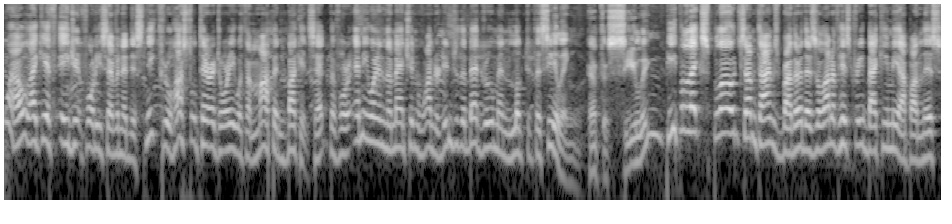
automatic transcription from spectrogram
Well, like if Agent 47 had to sneak through hostile territory with a mop and bucket set before anyone in the mansion wandered into the bedroom and looked at the ceiling. At the ceiling? People explode sometimes, brother. There's a lot of history backing me up on this.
